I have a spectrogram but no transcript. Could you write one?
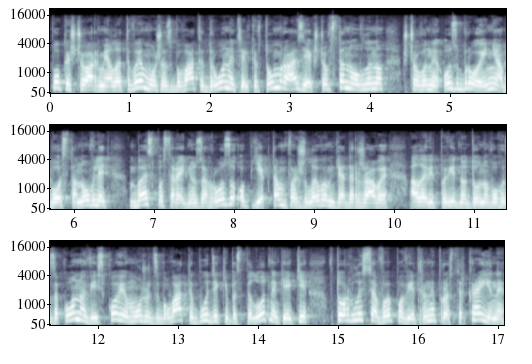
Поки що армія Литви може збивати дрони тільки в тому разі, якщо встановлено, що вони озброєні або становлять безпосередню загрозу об'єктам важливим для держави. Але відповідно до нового закону військові можуть збивати будь-які безпілотники, які вторглися в повітряний простір країни.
